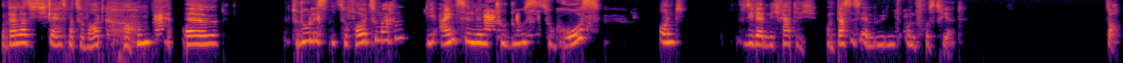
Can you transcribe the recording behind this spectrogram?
und dann lasse ich dich gleich erstmal zu Wort kommen, äh, To-Do-Listen zu voll zu machen, die einzelnen To-Dos zu groß und sie werden nicht fertig. Und das ist ermüdend und frustrierend. So.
